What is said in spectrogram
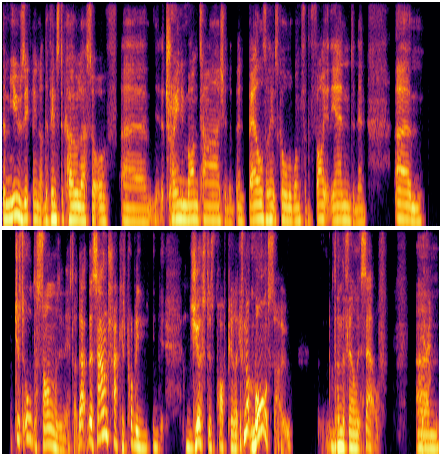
the music, you know, the Vince DiCola sort of um the training montage and the and bells. I think it's called the one for the fight at the end, and then um just all the songs in this like that. The soundtrack is probably just as popular, if not more so, than the film itself. Yeah. Um,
